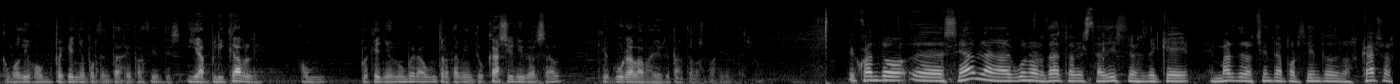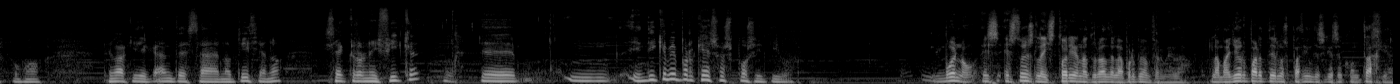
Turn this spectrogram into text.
como digo, a un pequeño porcentaje de pacientes y aplicable a un pequeño número, a un tratamiento casi universal que cura la mayor parte de los pacientes. Cuando eh, se hablan algunos datos estadísticos de que en más del 80% de los casos, como tengo aquí de esta noticia, ¿no? se cronifica, eh, mm, indíqueme por qué eso es positivo. Bueno, esto es la historia natural de la propia enfermedad. La mayor parte de los pacientes que se contagian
